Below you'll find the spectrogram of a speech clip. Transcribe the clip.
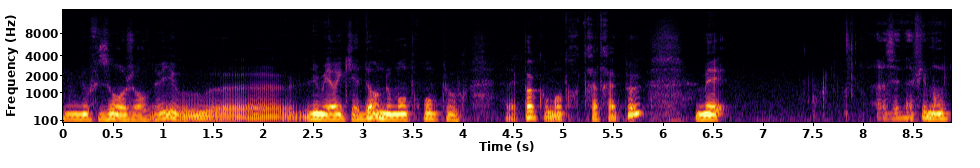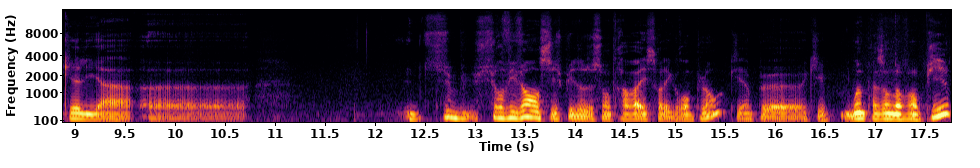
nous faisons aujourd'hui, où euh, numérique aidant, nous montrons tout. À l'époque, on montre très très peu, mais c'est un film dans lequel il y a une sub- survivance, si je puis dire, de son travail sur les gros plans, qui est, un peu, euh, qui est moins présent dans Vampire.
